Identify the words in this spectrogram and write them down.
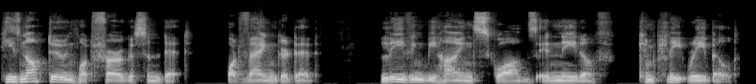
He's not doing what Ferguson did, what Wenger did, leaving behind squads in need of complete rebuild.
